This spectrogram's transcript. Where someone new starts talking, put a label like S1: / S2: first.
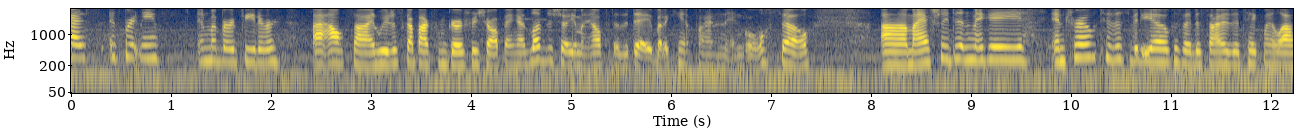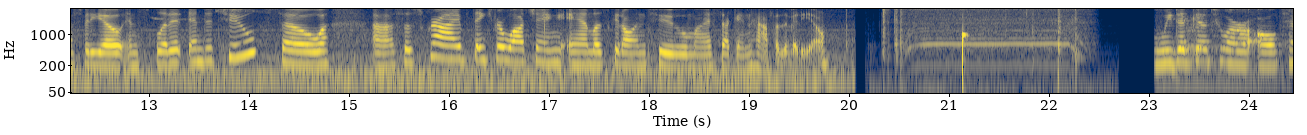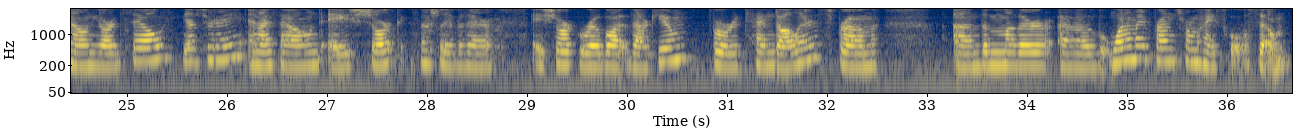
S1: guys, it's Brittanny in my bird feeder uh, outside. We just got back from grocery shopping. I'd love to show you my outfit of the day, but I can't find an angle. So um, I actually didn't make a intro to this video because I decided to take my last video and split it into two. So uh, subscribe, thank you for watching, and let's get on to my second half of the video. We did go to our all-town yard sale yesterday and I found a Shark, it's actually over there, a Shark robot vacuum for $10 from um, the mother of one of my friends from high school. So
